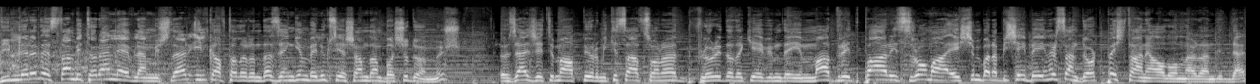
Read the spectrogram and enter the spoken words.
Dillere destan bir törenle evlenmişler. İlk haftalarında zengin ve lüks yaşamdan başı dönmüş. Özel jetime atlıyorum. 2 saat sonra Florida'daki evimdeyim. Madrid, Paris, Roma. Eşim bana bir şey beğenirsen 4-5 tane al onlardan dediler.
